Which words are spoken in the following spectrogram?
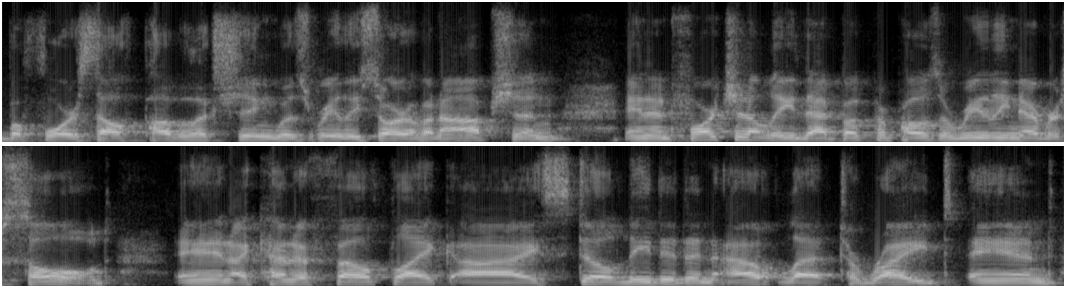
before self-publishing was really sort of an option. And unfortunately, that book proposal really never sold. And I kind of felt like I still needed an outlet to write. And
